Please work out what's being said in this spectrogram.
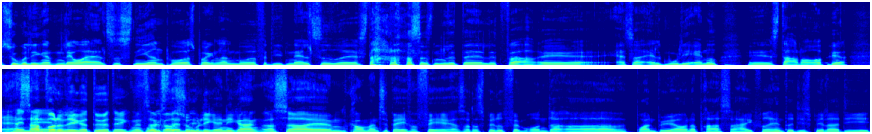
Superligaen, den laver altid snigeren på os på en eller anden måde, fordi den altid øh, starter sig sådan lidt, øh, lidt før. Øh, altså, alt muligt andet øh, starter op her. Ja, Men, samfundet øh, ligger dødt, ikke? Men så går Superligaen i gang, og så øh, kommer man tilbage fra ferie, og så er der spillet fem runder, og Brøndby er under pres, og har ikke fået hentet de spillere, de,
